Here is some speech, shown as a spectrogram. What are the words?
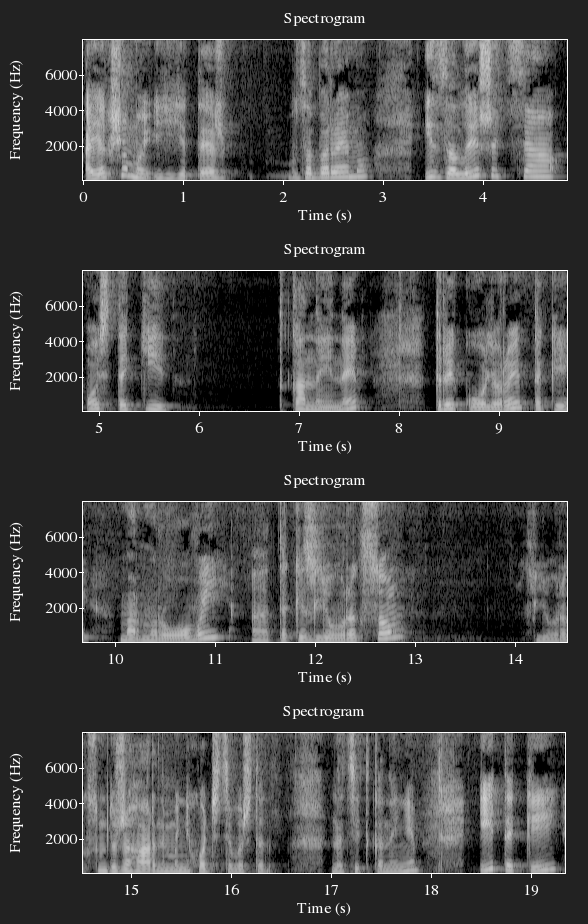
А якщо ми її теж заберемо, і залишиться ось такі тканини, три кольори, такий мармуровий, е, такий з люрексом. Люрексом дуже гарний, мені хочеться вишити на цій тканині. І такий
